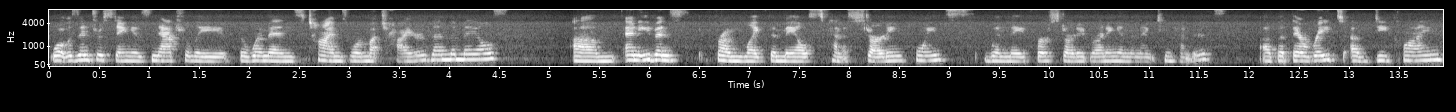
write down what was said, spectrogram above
what was interesting is naturally the women's times were much higher than the males. Um, and even from like the males' kind of starting points when they first started running in the 1900s, uh, but their rate of decline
